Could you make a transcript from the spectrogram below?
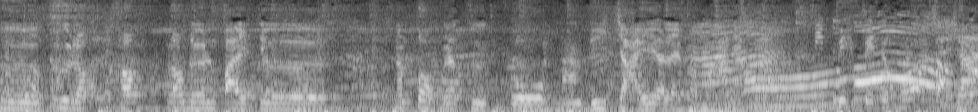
คือคือเราเขาเราเดินไปเจอ น้ำตกเนี่ยคือโกรธดีใจอะไรประมาณเนี้ยปิดปิดโกใช่ใช่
